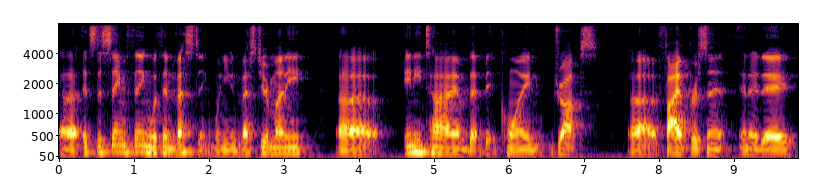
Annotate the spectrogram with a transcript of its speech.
uh, it's the same thing with investing. When you invest your money, uh, anytime that Bitcoin drops uh, five percent in a day.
